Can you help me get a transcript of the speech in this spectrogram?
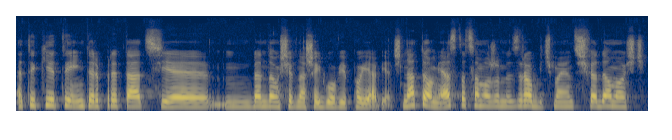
etykiety, interpretacje mm, będą się w naszej głowie pojawiać. Natomiast to, co możemy zrobić, mając świadomość,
